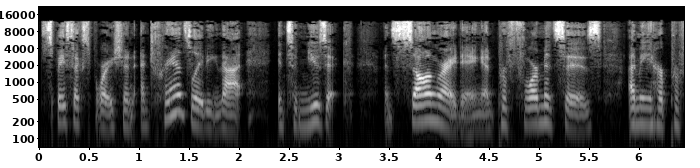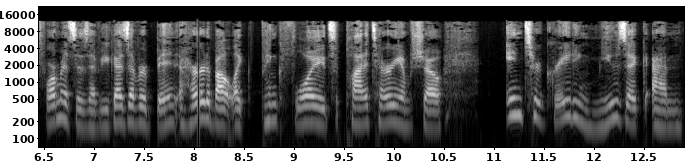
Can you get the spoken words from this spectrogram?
space exploration and translating that into music and songwriting and performances. I mean, her performances. Have you guys ever been heard about like Pink Floyd's Planetarium show? Integrating music and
